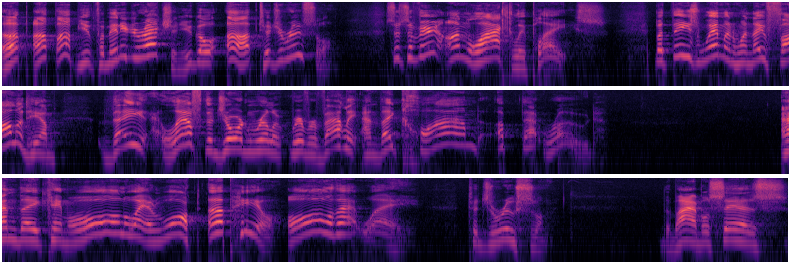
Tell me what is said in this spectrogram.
Up, up, up. You from any direction. You go up to Jerusalem. So it's a very unlikely place. But these women, when they followed him, they left the Jordan River Valley and they climbed up that road. And they came all the way and walked uphill all that way to Jerusalem. The Bible says,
